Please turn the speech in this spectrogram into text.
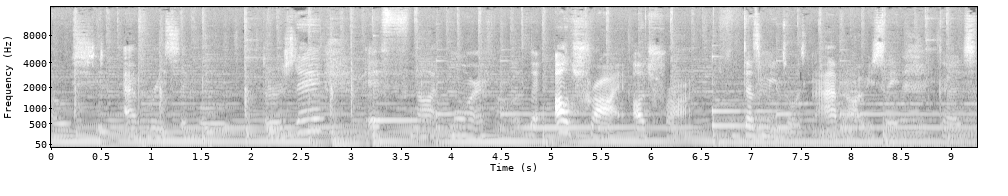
post every single Thursday, if not more. If not, I'll try. I'll try. Doesn't mean it's always gonna happen, obviously, because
